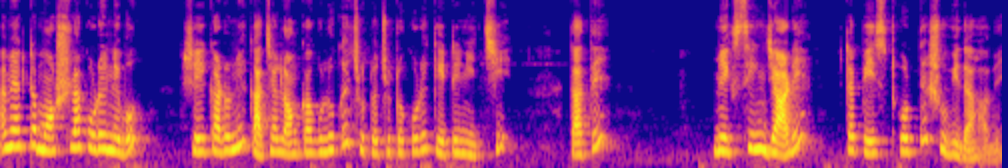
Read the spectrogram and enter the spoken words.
আমি একটা মশলা করে নেব, সেই কারণে কাঁচা লঙ্কাগুলোকে ছোট ছোট করে কেটে নিচ্ছি। তাতে মিক্সিং জারে এটা পেস্ট করতে সুবিধা হবে।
